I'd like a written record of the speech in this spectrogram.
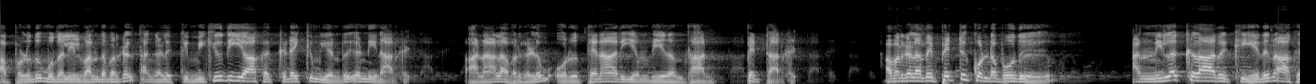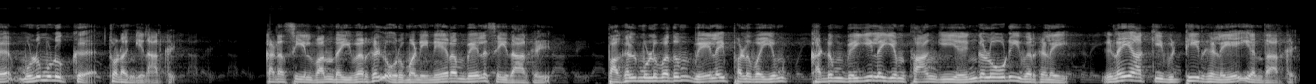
அப்பொழுது முதலில் வந்தவர்கள் தங்களுக்கு மிகுதியாக கிடைக்கும் என்று எண்ணினார்கள். ஆனால் அவர்களும் ஒரு தெனாரியம் வீதம்தான் பெற்றார்கள். அவர்கள் அதை பெற்றுக்கொண்ட போது அந்நிலக்கிழாருக்கு எதிராக முணுமுணுக்க தொடங்கினார்கள். கடைசியில் வந்த இவர்கள் ஒரு மணி நேரம் வேலை செய்தார்கள். பகல் முழுவதும் வேலை பழுவையும் கடும் வெயிலையும் தாங்கி எங்களோடு இவர்களை இணையாக்கி விட்டீர்களே என்றார்கள்.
